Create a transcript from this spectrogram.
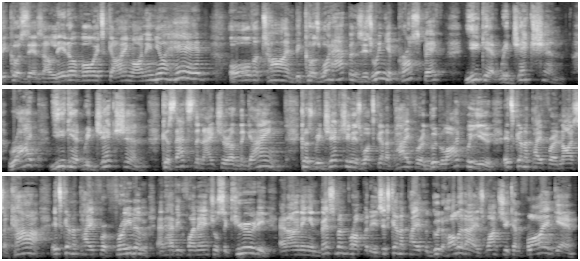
Because there's a little voice going on in your head all the time. Because what happens is when you prospect, you get rejection right? You get rejection because that's the nature of the game. Because rejection is what's going to pay for a good life for you. It's going to pay for a nicer car. It's going to pay for freedom and having financial security and owning investment properties. It's going to pay for good holidays once you can fly again.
